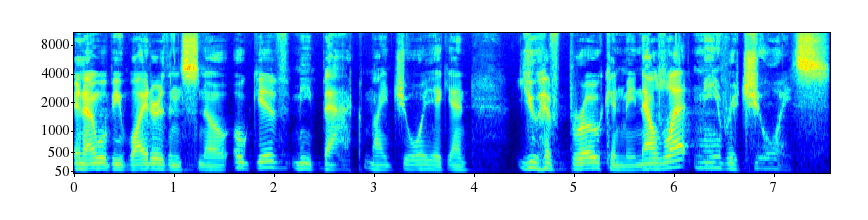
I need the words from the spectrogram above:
and I will be whiter than snow. Oh, give me back my joy again. You have broken me. Now let me rejoice.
